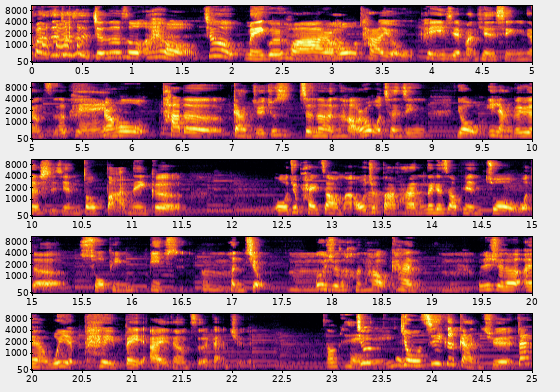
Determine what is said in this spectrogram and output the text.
反正就是觉得说，哎呦，就玫瑰花，然后它有配一些满天星这样子。OK。然后它的感觉就是真的很好。然后我曾经有一两个月的时间都把那个。我就拍照嘛，我就把他那个照片做我的锁屏壁纸，嗯，很久，嗯，我就觉得很好看，嗯，我就觉得哎呀，我也配被爱这样子的感觉，OK，就有这个感觉。但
